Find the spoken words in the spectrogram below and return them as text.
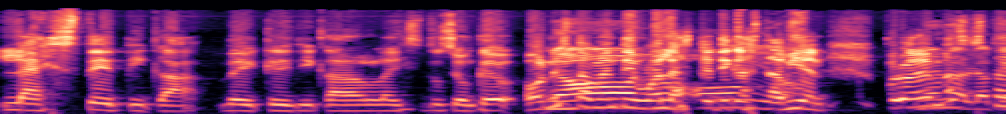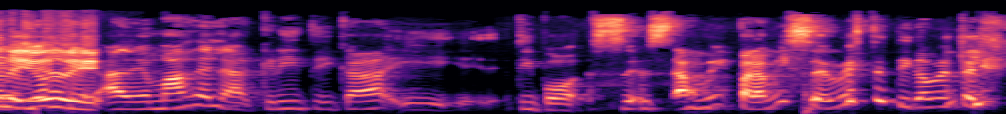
la estética de criticar la institución, que honestamente igual la estética está bien, pero además está la idea de... Además de la crítica, y tipo, a mí, para mí se ve estéticamente lindo.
